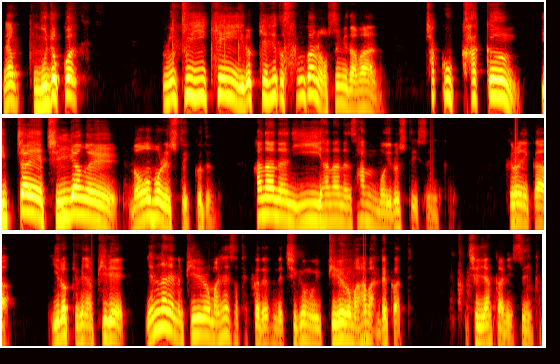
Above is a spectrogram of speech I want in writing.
그냥 무조건 루트 2K 이렇게 해도 상관은 없습니다만 자꾸 가끔 입자의 질량을 넣어버릴 수도 있거든. 하나는 2, 하나는 3, 뭐 이럴 수도 있으니까. 그러니까 이렇게 그냥 비례, 옛날에는 비례로만 해서 됐거든. 근데 지금은 비례로만 하면 안 될 것 같아. 질량까지 있으니까.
